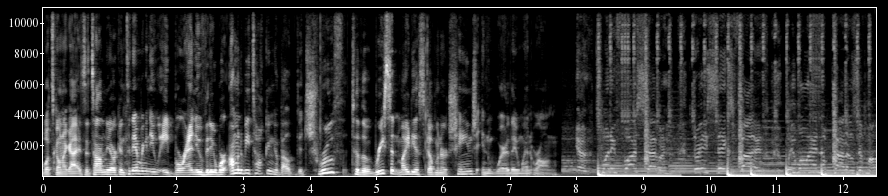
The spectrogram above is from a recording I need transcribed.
what's going on guys? It's Omniarch and today I'm bringing you a brand new video where I'm going to be talking about the truth to the recent mightiest governor change and where they went wrong. Yeah, 24 7 365 we won't have no problems if my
